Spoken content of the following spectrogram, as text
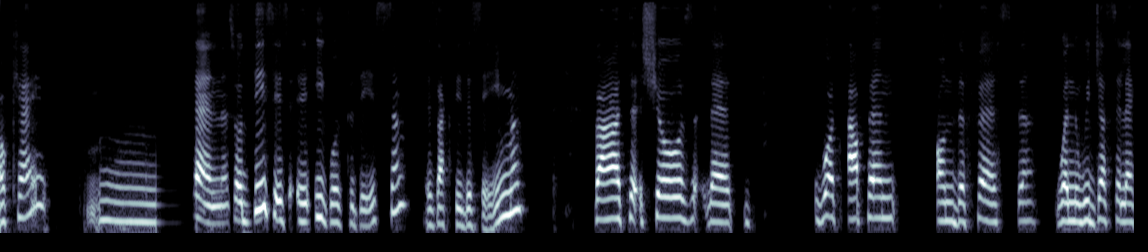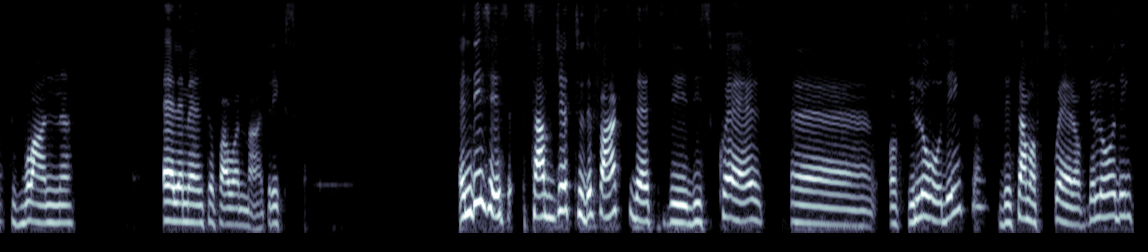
Okay. Mm, then, so this is uh, equal to this, exactly the same, but shows that what happened on the first when we just select one element of our matrix. And this is subject to the fact that the, the square uh, of the loadings, the sum of square of the loadings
